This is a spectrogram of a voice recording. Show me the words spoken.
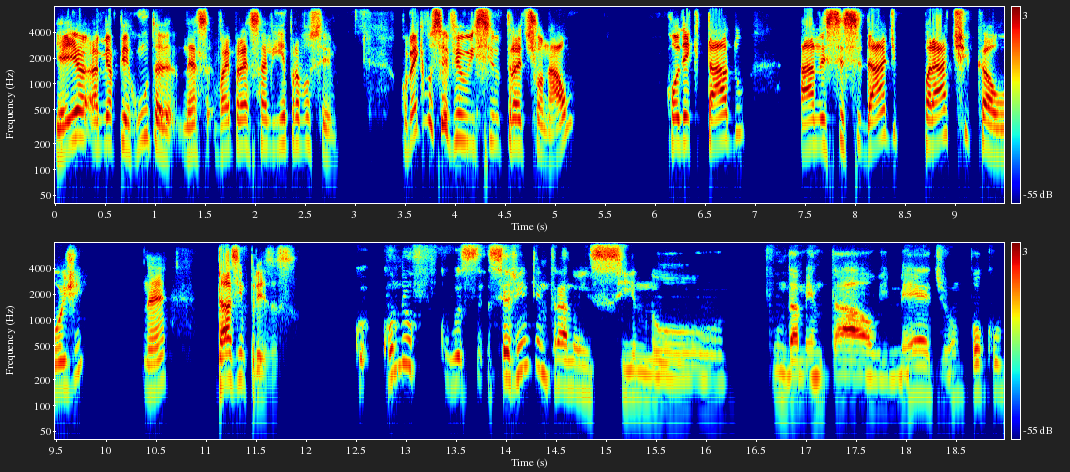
E aí a minha pergunta nessa vai para essa linha para você. Como é que você vê o ensino tradicional conectado à necessidade prática hoje, né? das empresas. Quando eu, se a gente entrar no ensino fundamental e médio, é um pouco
